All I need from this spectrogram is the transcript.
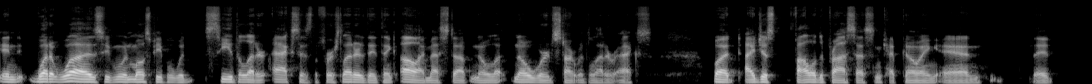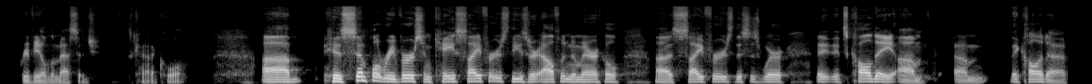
and what it was when most people would see the letter X as the first letter, they'd think, "Oh, I messed up. No, no words start with the letter X." But I just followed the process and kept going, and it revealed the message. It's kind of cool. Um, his simple reverse and case ciphers; these are alphanumerical uh, ciphers. This is where it- it's called a um, um, they call it a,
